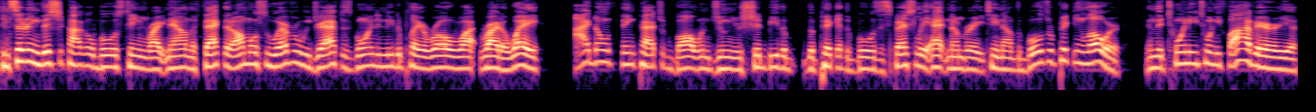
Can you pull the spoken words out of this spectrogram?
considering this Chicago Bulls team right now, and the fact that almost whoever we draft is going to need to play a role right, right away, I don't think Patrick Baldwin Jr. should be the, the pick at the Bulls, especially at number 18. Now, if the Bulls were picking lower, in the 2025 area,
